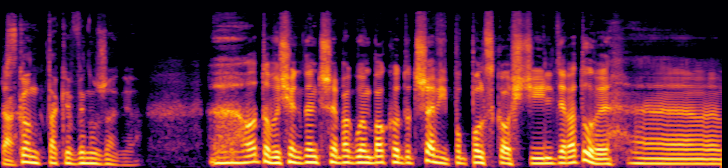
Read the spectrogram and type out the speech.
Tak. Skąd takie wynurzenie? O, to by sięgnąć trzeba głęboko do trzewi po polskości i literatury, e,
